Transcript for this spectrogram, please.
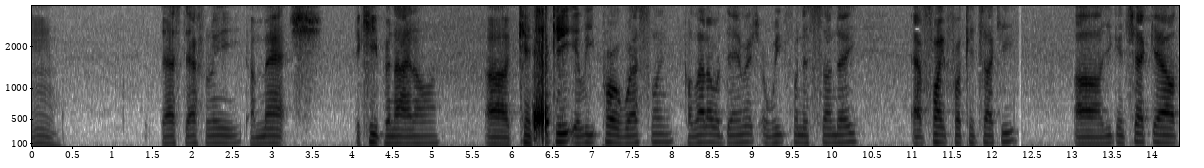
Mm. That's definitely a match to keep an eye on. Uh, Kentucky Elite Pro Wrestling, collateral damage a week from this Sunday at Frankfort, Kentucky. Uh, you can check out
